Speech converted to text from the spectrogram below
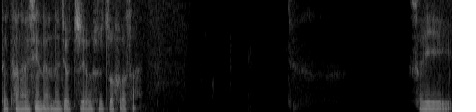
的可能性的，那就只有是做核酸。所以，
